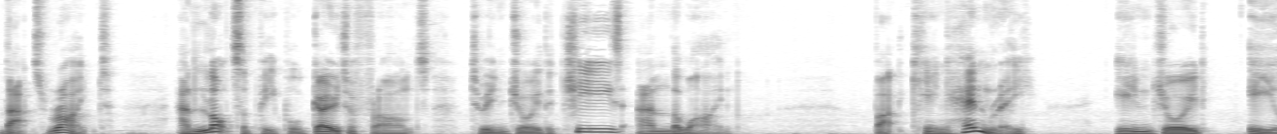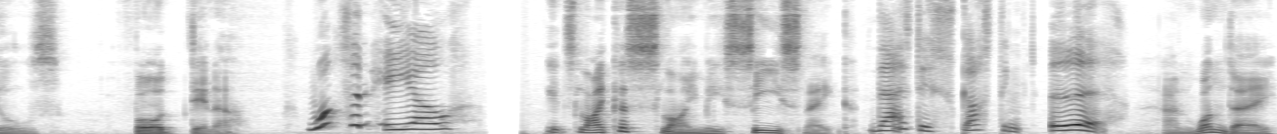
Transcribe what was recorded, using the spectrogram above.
That's right, and lots of people go to France to enjoy the cheese and the wine. But King Henry enjoyed eels for dinner. What's an eel? It's like a slimy sea snake. That's disgusting. Ugh. And one day,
